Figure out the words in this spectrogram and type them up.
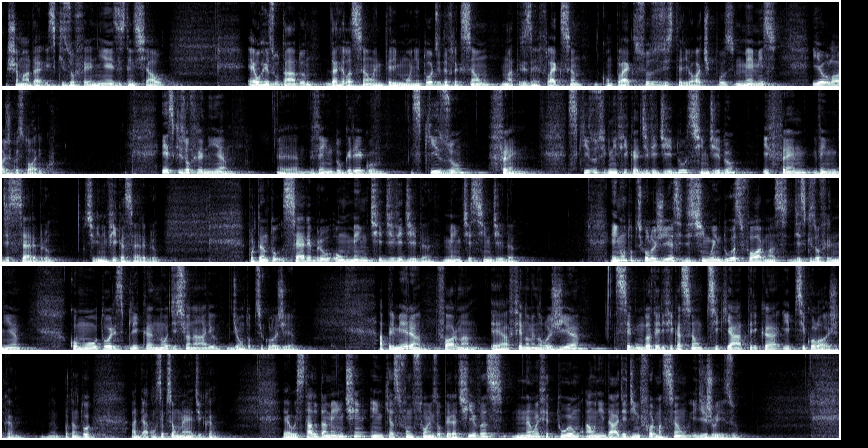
chamada esquizofrenia existencial, é o resultado da relação entre monitor de deflexão, matriz reflexa, complexos, estereótipos, memes e eulógico histórico. Esquizofrenia é, vem do grego esquizo-fren. Esquizo significa dividido, cindido, e fren vem de cérebro, significa cérebro. Portanto, cérebro ou mente dividida, mente cindida. Em ontopsicologia se distinguem duas formas de esquizofrenia, como o autor explica no dicionário de ontopsicologia. A primeira forma é a fenomenologia segundo a verificação psiquiátrica e psicológica, portanto, a, a concepção médica. É o estado da mente em que as funções operativas não efetuam a unidade de informação e de juízo.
